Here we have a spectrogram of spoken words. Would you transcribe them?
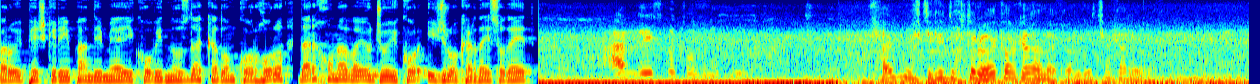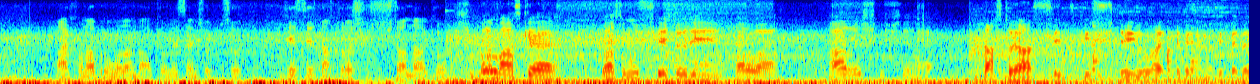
барои пешгирии пандемияи covid-19 кадом корҳоро дар хона ва ё ҷои кор иҷро карда истодаед гуфтиги духтурҳо кор карда накарда ча карда ман хона биромадам накор нестам тез тез дастора шуштан накор мана маска дастамон шушта истодем. Ҳар вақт. Ҳар рӯз шушта ҳай. Дастоя ҳастед ки шуштаю вай када анаки када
